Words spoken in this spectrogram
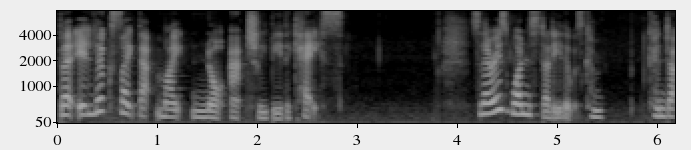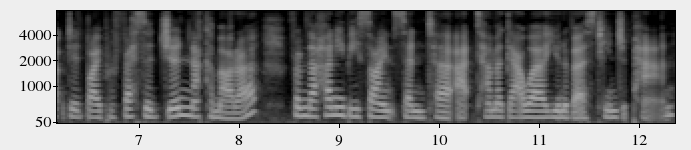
But it looks like that might not actually be the case. So, there is one study that was com- conducted by Professor Jun Nakamura from the Honeybee Science Center at Tamagawa University in Japan.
